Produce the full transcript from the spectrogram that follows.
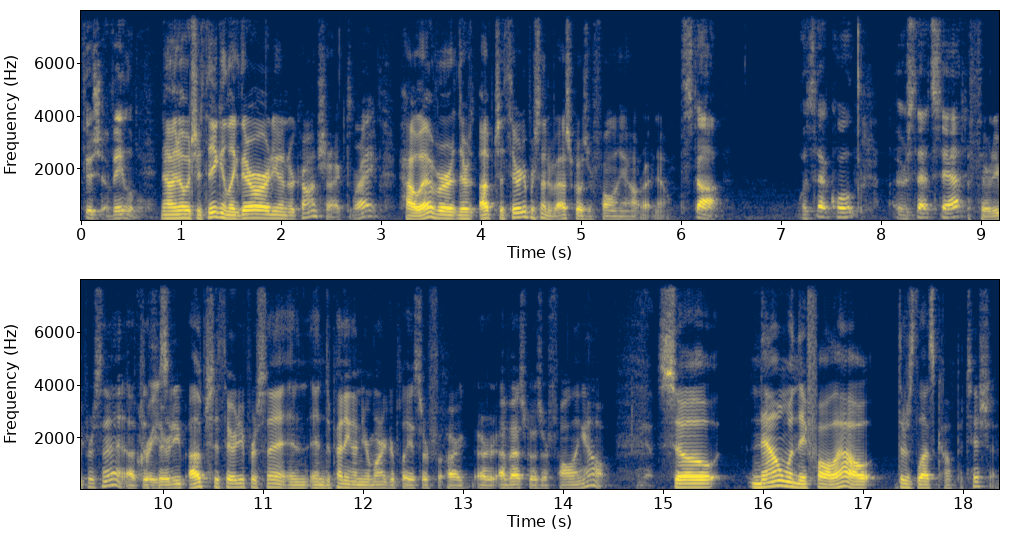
fish available. Now I know what you're thinking. Like they're already under contract. Right. However, there's up to 30% of escrows are falling out right now. Stop. What's that quote? There's that stat? 30% up Crazy. to 30 up to 30% and, and depending on your marketplace are, are, are of escrows are falling out. Yep. So now when they fall out, there's less competition.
